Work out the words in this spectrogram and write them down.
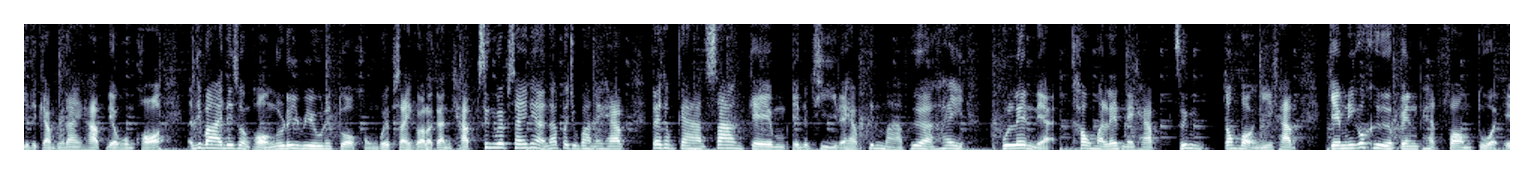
กิจกรรมกันได้ครับ เดี๋ยวผมขออธิบายในส่วนของรีวิวในตัวของเว็บไซต์ก่อนละกันครับ ซึ่งเว็บไซต์เนี่ยณปัจจุบันนะครับได้ทำการสร้างเกม NFT นะครับขึ้นมาเพื่อให้ผู้เล่นเนี่ยเข้ามาเล่นนะครับ ซึ่ง ต้องบอกอย่างนี้ครับ เกมนี้ก็คือเป็นแพลตฟอร์มตัวเอ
